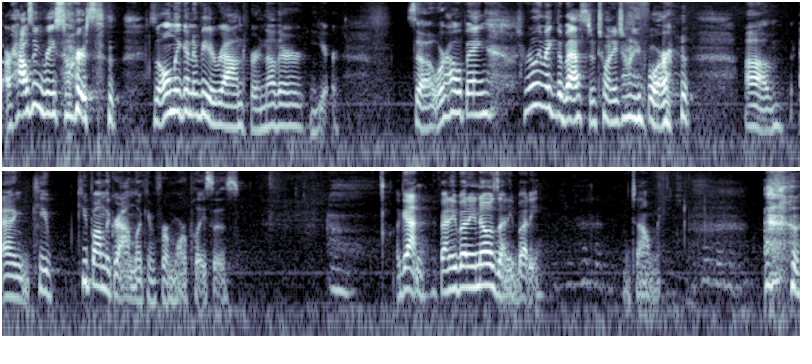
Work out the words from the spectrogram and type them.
our housing resource is only going to be around for another year. So we're hoping to really make the best of 2024 um, and keep, keep on the ground looking for more places. Again, if anybody knows anybody, tell me.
